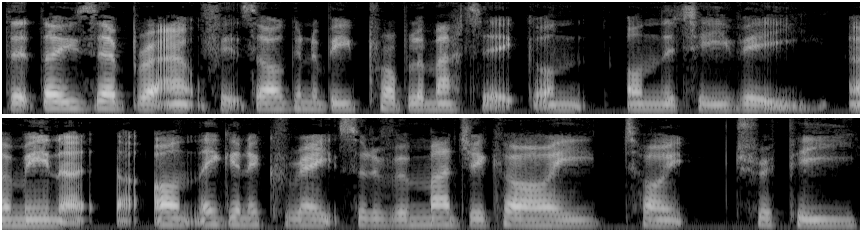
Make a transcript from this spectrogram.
that those zebra outfits are going to be problematic on on the TV. I mean, aren't they going to create sort of a magic eye type trippy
